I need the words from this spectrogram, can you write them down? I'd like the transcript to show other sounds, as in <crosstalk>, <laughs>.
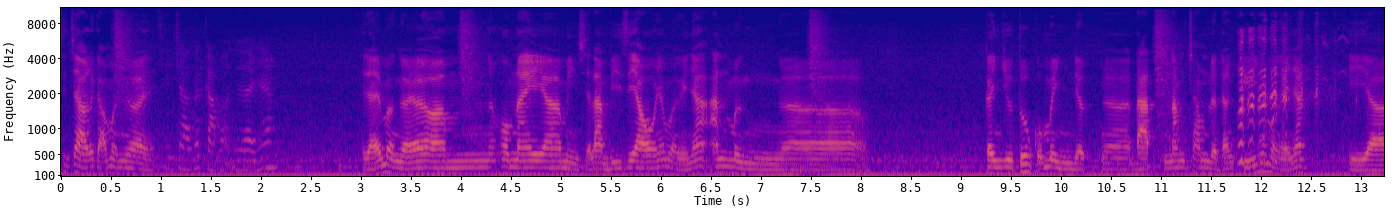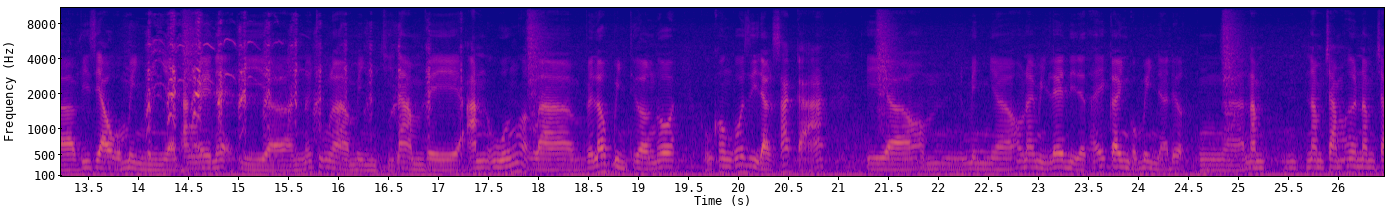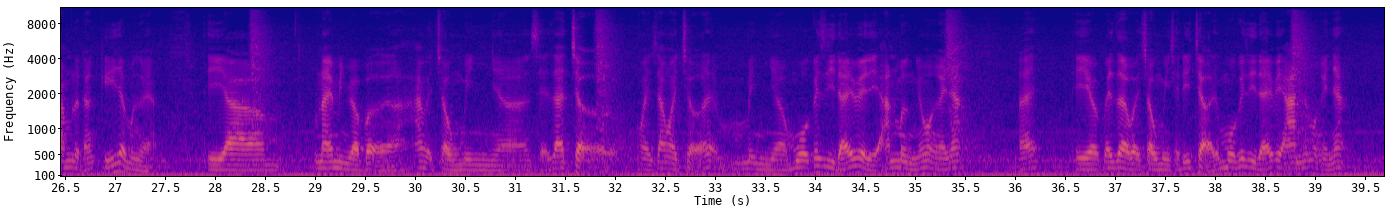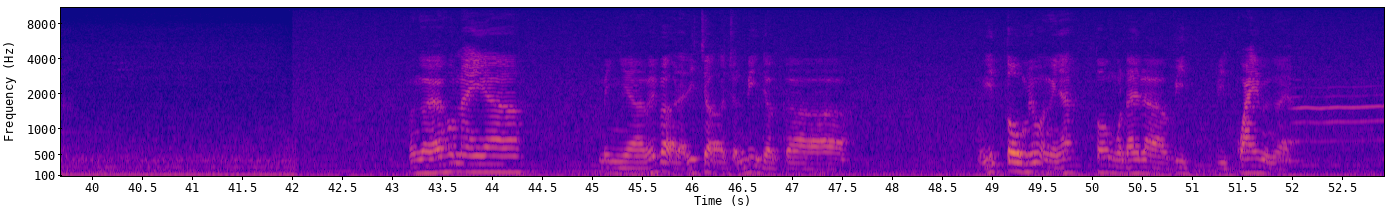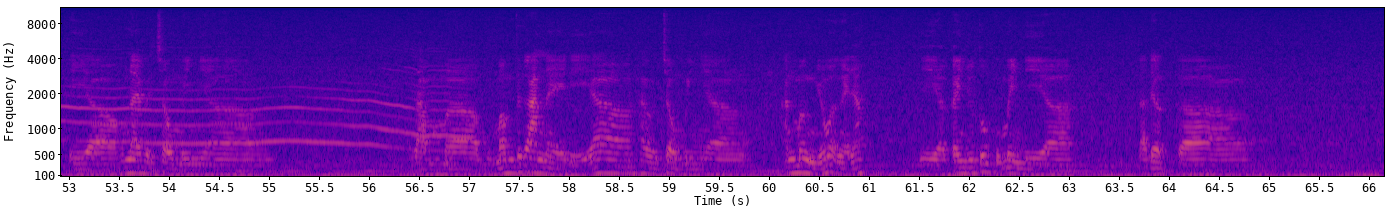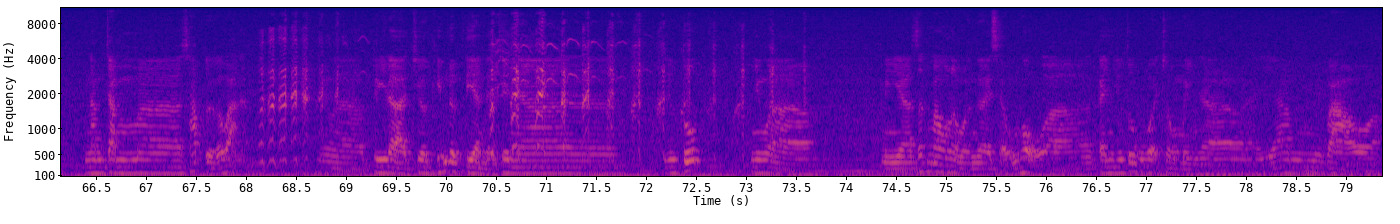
Xin chào tất cả mọi người. Xin chào tất cả mọi người nhé. Thì đấy mọi người um, hôm nay uh, mình sẽ làm video nhé mọi người nhé. Ăn mừng uh, kênh youtube của mình được uh, đạt 500 lượt đăng ký nhé mọi người nhé. Thì uh, video của mình đăng lên ấy thì uh, nói chung là mình chỉ làm về ăn uống hoặc là vlog bình thường thôi Cũng không có gì đặc sắc cả. Thì uh, mình uh, hôm nay mình lên thì đã thấy kênh của mình đã được 5, 500 hơn 500 lượt đăng ký rồi mọi người ạ. Thì uh, hôm nay mình và vợ hai vợ chồng mình à, sẽ ra chợ ngoài ra ngoài chợ ấy, mình à, mua cái gì đấy về để ăn mừng nhé mọi người nhá. Đấy thì bây giờ vợ chồng mình sẽ đi chợ để mua cái gì đấy về ăn nhé mọi người nhá. Mọi người ơi, hôm nay à, mình với vợ đã đi chợ chuẩn bị được một ít tôm nhé mọi người nhá. Tôm còn đây là vịt vịt quay mọi người thì hôm nay vợ chồng mình làm uh, mâm thức ăn này để uh, hai vợ chồng mình uh, ăn mừng nhé mọi người nhé. Thì uh, kênh youtube của mình thì uh, đã được uh, 500 uh, sắp rồi các bạn ạ. Nhưng mà tuy là chưa kiếm được tiền ở trên uh, youtube nhưng mà mình uh, rất mong là mọi người sẽ ủng hộ uh, kênh youtube của vợ chồng mình là uh, hãy vào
